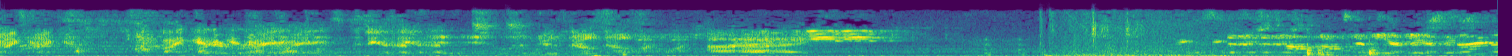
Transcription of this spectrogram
if I get it right, do you have that? I. Alright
